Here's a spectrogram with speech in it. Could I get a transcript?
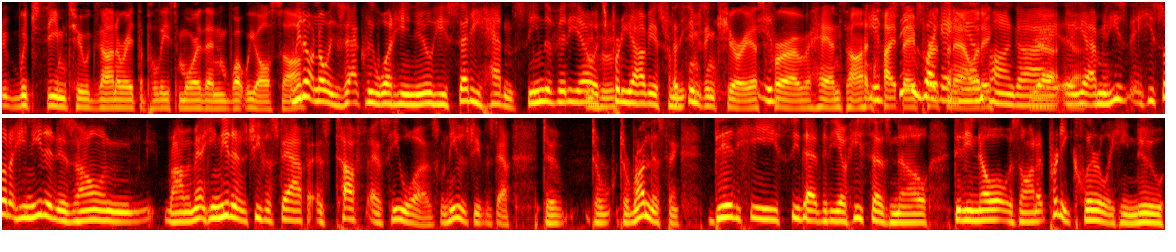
which seemed to exonerate the police more than what we all saw? We don't know exactly what he knew. He said he hadn't seen the video. It's mm-hmm. pretty obvious from That the seems incurious for a hands-on it type seems A like a hands-on guy. Yeah, yeah. yeah, I mean, he's he sort of he needed his own Rahm He needed a chief of staff as tough as he was when he was chief of staff to to to run this thing. Did he see that video? He says no. Did he know what was on it? Pretty clearly, he knew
